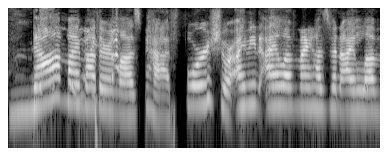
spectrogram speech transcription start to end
Not my mother-in-law's path for sure. I mean i love my husband i love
